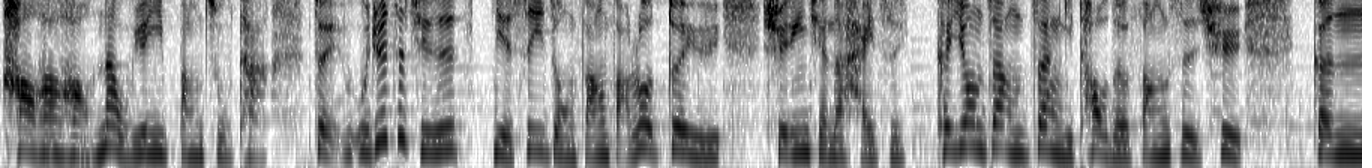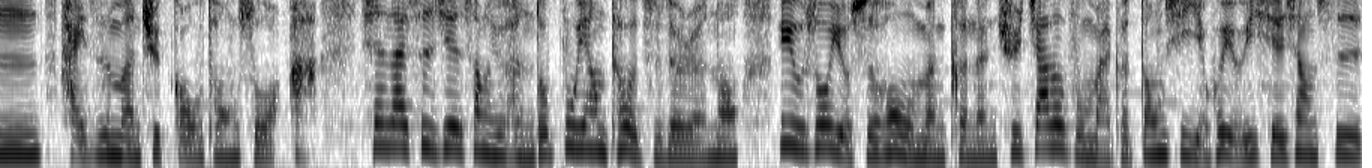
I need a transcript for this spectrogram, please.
好好好，那我愿意帮助他。”对，我觉得这其实也是一种方法。如果对于学龄前的孩子，可以用这样这样一套的方式去跟孩子们去沟通说，说啊，现在世界上有很多不一样特质的人哦。例如说，有时候我们可能去家乐福买个东西，也会有一些像是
